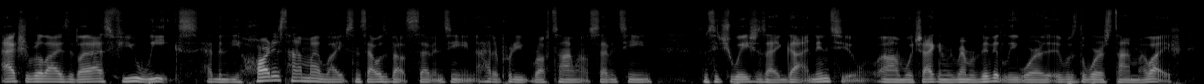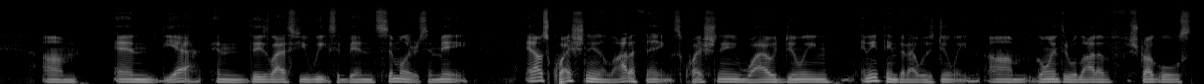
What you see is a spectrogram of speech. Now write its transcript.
i actually realized that the last few weeks have been the hardest time in my life since i was about 17 i had a pretty rough time when i was 17 some situations i had gotten into um, which i can remember vividly where it was the worst time in my life um, and yeah and these last few weeks have been similar to me and I was questioning a lot of things, questioning why I was doing anything that I was doing, um, going through a lot of struggles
